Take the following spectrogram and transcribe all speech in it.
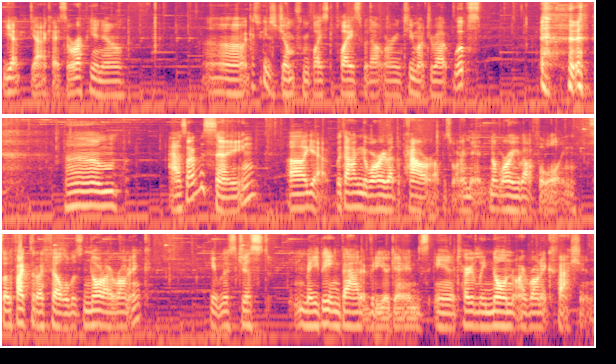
Yep, yeah, okay, so we're up here now. Uh, I guess we can just jump from place to place without worrying too much about... Whoops! um, as I was saying, uh, yeah, without having to worry about the power-up is what I meant, not worrying about falling. So the fact that I fell was not ironic. It was just me being bad at video games in a totally non-ironic fashion.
